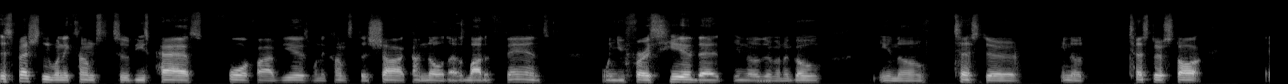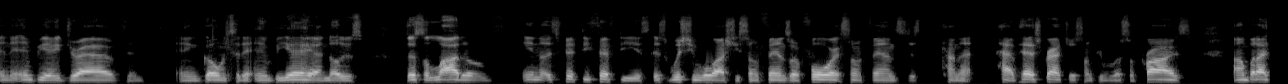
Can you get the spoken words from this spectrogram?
especially when it comes to these past four or five years, when it comes to shock, I know that a lot of fans, when you first hear that, you know, they're going to go, you know, test their, you know, test their stock in the NBA draft and, and go into the NBA. I know there's, there's a lot of, you know, it's 50 50. It's, it's wishy washy. Some fans are for it, some fans just kind of have head scratches. Some people are surprised. Um, but I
